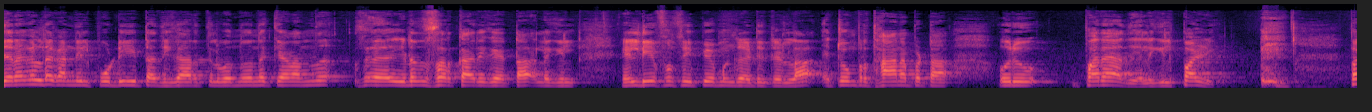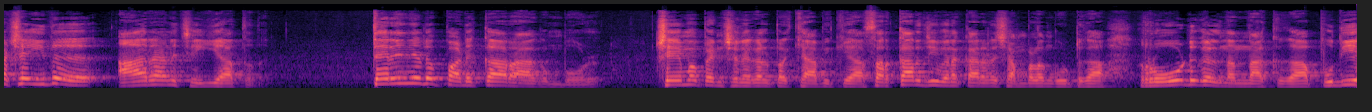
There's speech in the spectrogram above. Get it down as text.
ജനങ്ങളുടെ കണ്ണിൽ പൊടിയിട്ട് അധികാരത്തിൽ വന്നു എന്നൊക്കെയാണ് അന്ന് ഇടത് സർക്കാർ കേട്ട അല്ലെങ്കിൽ എൽ ഡി എഫും സി പി എമ്മും കേട്ടിട്ടുള്ള ഏറ്റവും പ്രധാനപ്പെട്ട ഒരു പരാതി അല്ലെങ്കിൽ പഴി. പക്ഷേ ഇത് ആരാണ് ചെയ്യാത്തത്? തെരഞ്ഞെടുപ്പ് അടുക്കാറാകുമ്പോൾ ക്ഷേമ പെൻഷനുകൾ പ്രഖ്യാപിക്കുക സർക്കാർ ജീവനക്കാരുടെ ശമ്പളം കൂട്ടുക റോഡുകൾ നന്നാക്കുക പുതിയ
